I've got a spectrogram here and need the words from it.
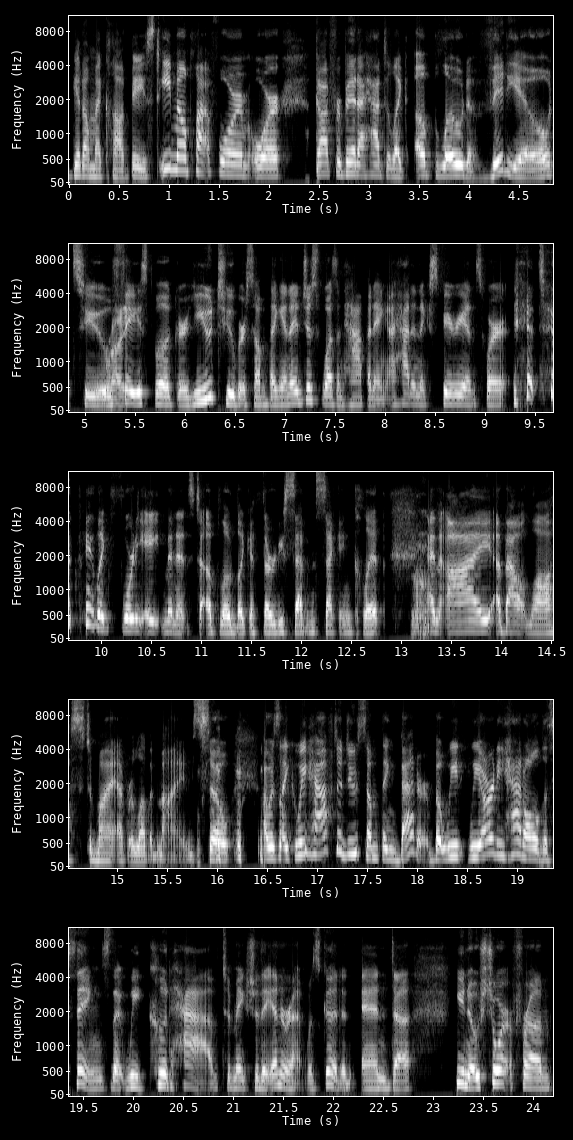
get on my cloud-based email platform or God forbid I had to like upload a video to right. Facebook or YouTube or something and it just wasn't happening. I had an experience where it took took me like 48 minutes to upload like a 37 second clip. Oh. And I about lost my ever loving mind. So I was like, we have to do something better. But we we already had all the things that we could have to make sure the internet was good. And, and uh, you know, short from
